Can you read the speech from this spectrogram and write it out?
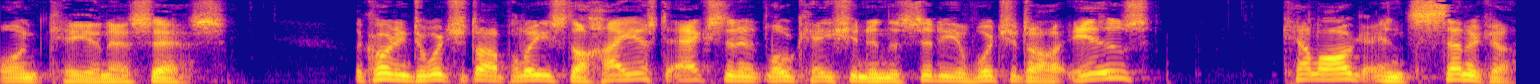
on KNSS. According to Wichita Police, the highest accident location in the city of Wichita is Kellogg, and Seneca.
